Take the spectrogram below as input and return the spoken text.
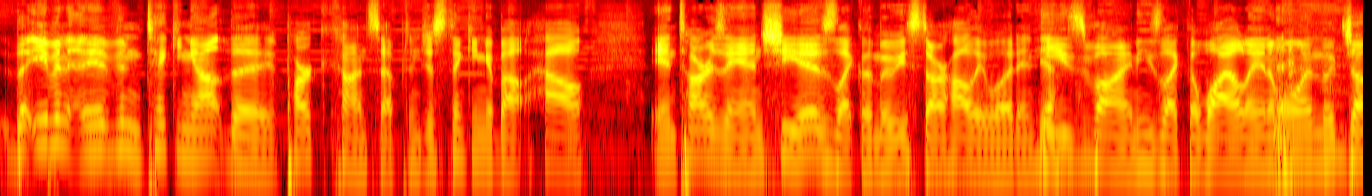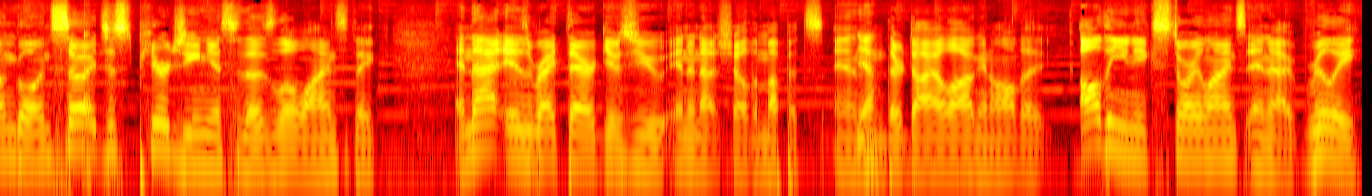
the even even taking out the park concept and just thinking about how in Tarzan she is like the movie star Hollywood, and Yeah. he's Vine. He's like the wild animal in the jungle, and so it's just pure genius. Those little lines that they. And that is right there gives you in a nutshell the Muppets and Yeah. their dialogue and all the all the unique storylines and I really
